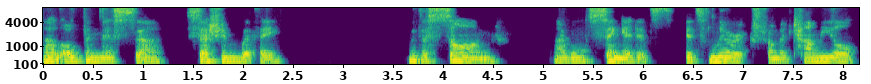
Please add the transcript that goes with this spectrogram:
I'll open this uh, session with a with a song. I won't sing it. It's it's lyrics from a Tamil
